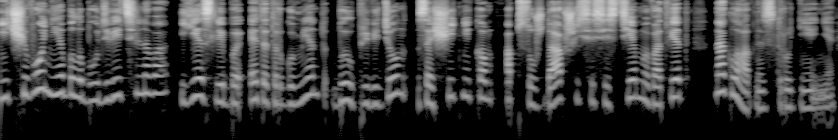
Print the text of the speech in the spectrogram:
Ничего не было бы удивительного, если бы этот аргумент был приведен защитником обсуждавшейся системы в ответ на главное затруднение,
